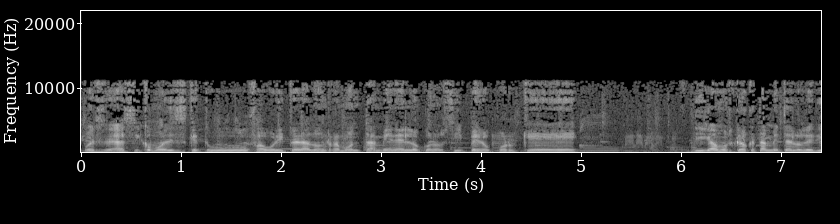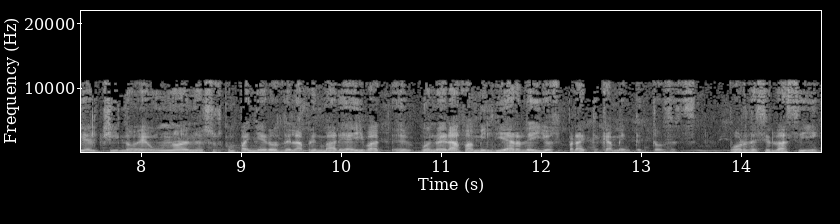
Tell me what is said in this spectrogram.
Pues así como dices que tu favorito era Don Ramón, también él lo conocí, pero porque, digamos, creo que también te lo diría el chino, ¿eh? uno de nuestros compañeros de la primaria iba, eh, bueno, era familiar de ellos prácticamente, entonces, por decirlo así,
